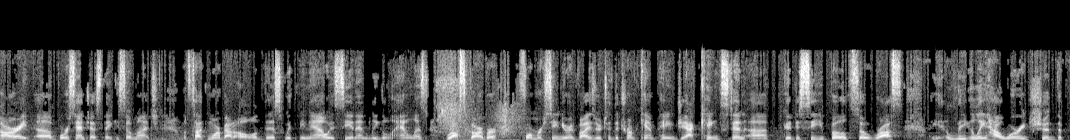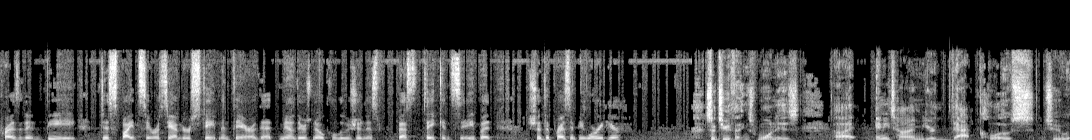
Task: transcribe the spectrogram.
All right. Uh, Boris Sanchez, thank you so much. Let's talk more about all of this. With me now is CNN legal analyst Ross Garber, former senior advisor to the Trump campaign, Jack Kingston. Uh, good to see you both. So, Ross, legally, how worried should the president be, despite Sarah Sanders' statement there that you know there's no collusion as best they can see? But should the president be worried here? So, two things. One is uh, anytime you're that close to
